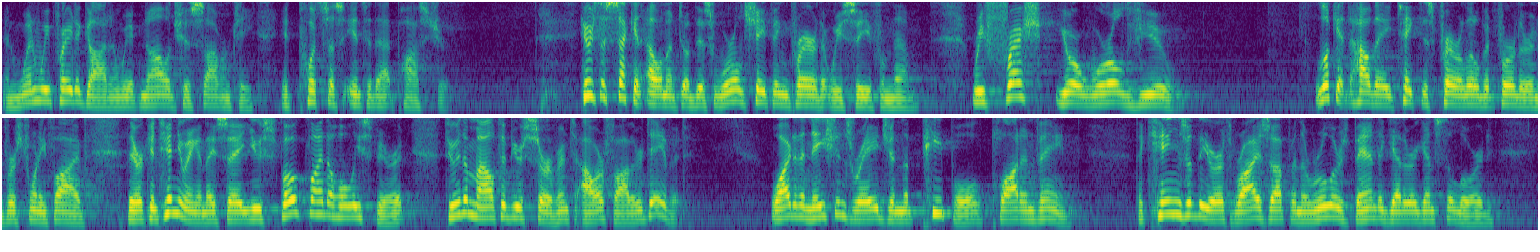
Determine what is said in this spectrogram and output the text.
And when we pray to God and we acknowledge His sovereignty, it puts us into that posture. Here's the second element of this world shaping prayer that we see from them refresh your worldview. Look at how they take this prayer a little bit further in verse 25. They're continuing and they say, You spoke by the Holy Spirit through the mouth of your servant, our father David. Why do the nations rage and the people plot in vain? The kings of the earth rise up and the rulers band together against the Lord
